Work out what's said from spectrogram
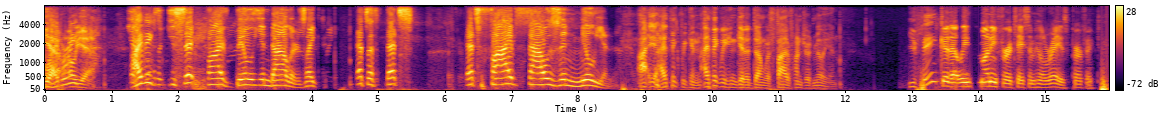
Yeah. bribery. Oh yeah. I think you said five billion dollars. Like that's a that's that's five thousand million. I, yeah, I think we can. I think we can get it done with 500 million. You think. Good, that leaves money for a Taysom Hill raise. Perfect.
